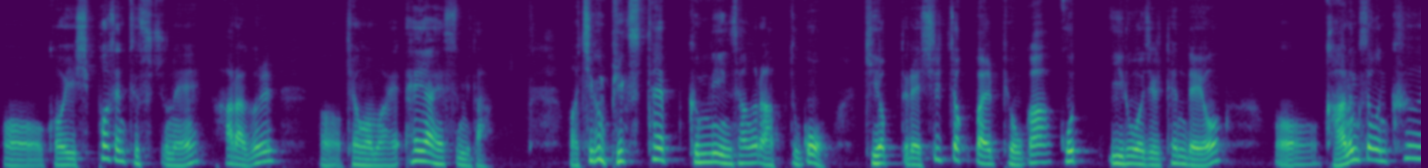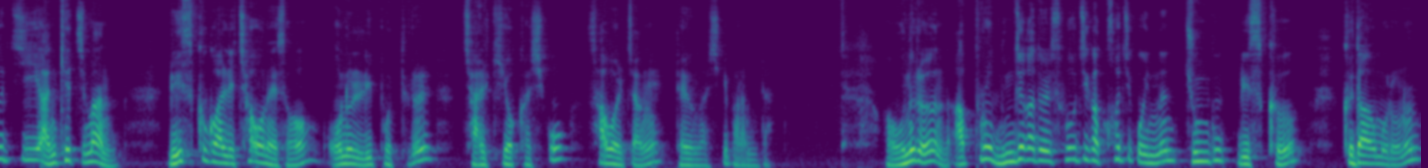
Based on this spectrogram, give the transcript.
어, 거의 10% 수준의 하락을 어, 경험해야 했습니다. 어, 지금 빅스텝 금리 인상을 앞두고 기업들의 실적 발표가 곧 이루어질 텐데요. 어, 가능성은 크지 않겠지만 리스크 관리 차원에서 오늘 리포트를 잘 기억하시고 4월장에 대응하시기 바랍니다. 어, 오늘은 앞으로 문제가 될 소지가 커지고 있는 중국 리스크, 그 다음으로는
